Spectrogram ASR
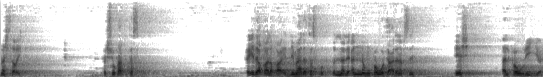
ما اشتريته. فالشفعة تسقط. فإذا قال قائل لماذا تسقط؟ قلنا لأنه فوت على نفسه إيش؟ الفورية.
